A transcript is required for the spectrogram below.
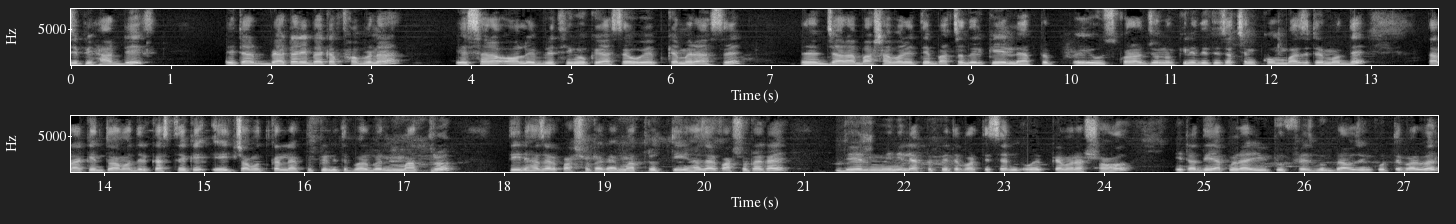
জিবি হার্ড ডিস্ক এটার ব্যাটারি ব্যাকআপ হবে না। এছাড়া অল এভরিথিং ওকে আছে ওয়েব ক্যামেরা আছে। যারা বাসা বাড়িতে বাচ্চাদেরকে ল্যাপটপ ইউজ করার জন্য কিনে দিতে চাচ্ছেন কম বাজেটের মধ্যে, তারা কিন্তু আমাদের কাছ থেকে এই চমৎকার ল্যাপটপটি নিতে পারবেন মাত্র তিন হাজার পাঁচশো টাকায়। মাত্র তিন হাজার পাঁচশো টাকায় ডেল মিনি ল্যাপটপ পেতে পারতেছেন ওয়েব ক্যামেরা সহ। এটা দিয়ে আপনারা ইউটিউব ফেসবুক ব্রাউজিং করতে পারবেন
